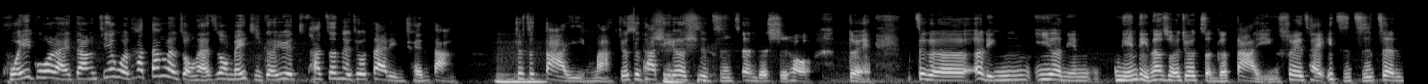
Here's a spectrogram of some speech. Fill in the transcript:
回国来当，结果他当了总裁之后没几个月，他真的就带领全党。就是大赢嘛，就是他第二次执政的时候，对这个二零一二年年底那时候就整个大赢，所以才一直执政，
